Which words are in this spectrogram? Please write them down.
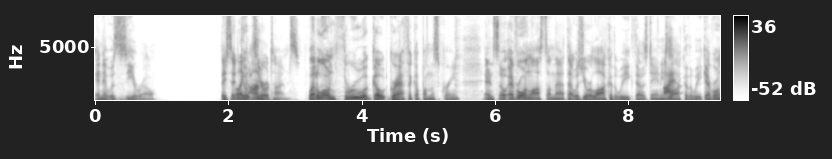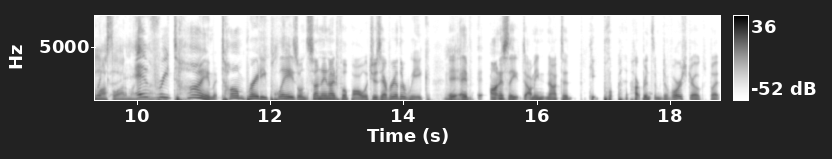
and it was zero. They said Like, goat I'm- zero times, let alone threw a goat graphic up on the screen. And so everyone lost on that. That was your lock of the week. That was Danny's I- lock of the week. Everyone Like, lost a lot of money. on that one. Every time Tom Brady plays on Sunday Night Football, which is every other week, i- Mm-hmm. if, honestly, I mean, not to keep harping some divorce jokes, but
